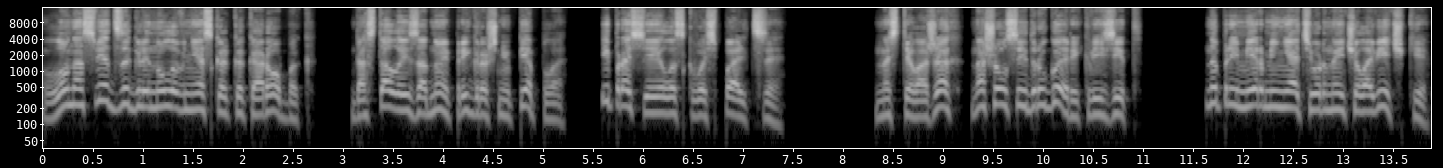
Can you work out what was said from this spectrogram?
Лунасвет заглянула в несколько коробок, достала из одной пригоршню пепла и просеяла сквозь пальцы. На стеллажах нашелся и другой реквизит. Например, миниатюрные человечки,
